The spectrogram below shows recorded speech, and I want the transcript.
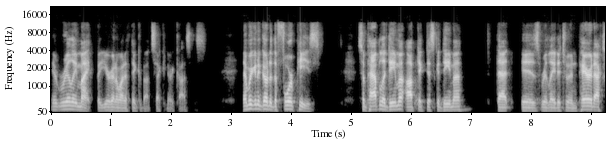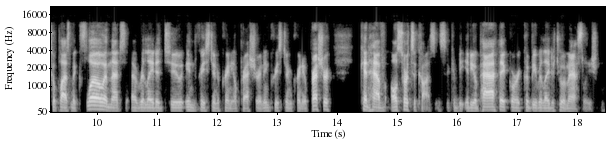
It really might, but you're going to want to think about secondary causes. Then we're going to go to the four P's. So papilledema, optic disc edema, that is related to impaired axoplasmic flow, and that's uh, related to increased intracranial pressure. And increased intracranial pressure can have all sorts of causes. It could be idiopathic, or it could be related to a mass lesion.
